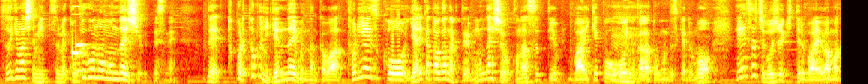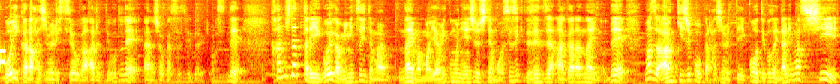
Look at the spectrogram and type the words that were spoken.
続きまして3つ目。国語の問題集ですねでとこれ特に現代文なんかはとりあえずこうやり方わかんなくて問題集をこなすっていう場合結構多いのかなと思うんですけども、偏差値50を切ってる場合は、まあ、5位から始める必要があるということであの紹介させていただきます。で漢字だったり語彙が身についてまないままやみくもに演習しても成績って全然上がらないのでまず暗記事項から始めていこうということになりますし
